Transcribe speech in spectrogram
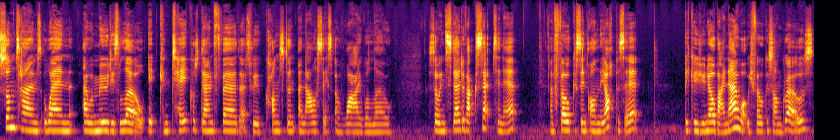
sometimes when our mood is low, it can take us down further through constant analysis of why we're low. So instead of accepting it and focusing on the opposite, because you know by now what we focus on grows,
